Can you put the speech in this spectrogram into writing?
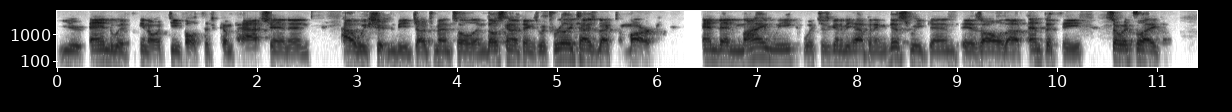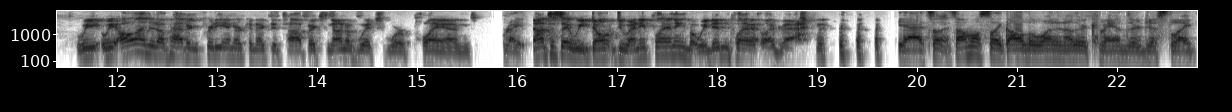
you end with you know a default to compassion and how we shouldn't be judgmental and those kind of things, which really ties back to Mark. And then my week, which is going to be happening this weekend, is all about empathy. So it's like we we all ended up having pretty interconnected topics, none of which were planned. Right. Not to say we don't do any planning, but we didn't plan it like that. yeah, it's it's almost like all the one another commands are just like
